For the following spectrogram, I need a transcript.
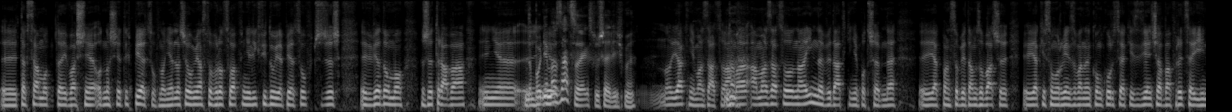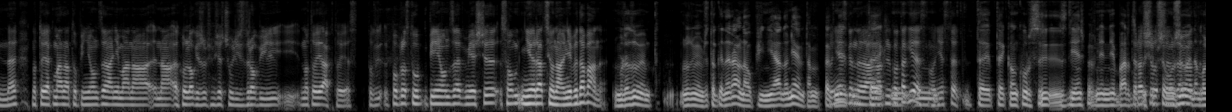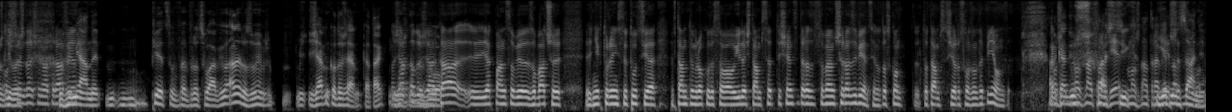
Y, tak samo tutaj właśnie odnośnie tych pieców. No nie, dlaczego miasto Wrocław nie likwiduje pieców? Przecież y, wiadomo, że trawa nie... No bo nie ma za co, jak słyszeliśmy. No jak nie ma za co? A, No. ma, a ma za co na inne wydatki niepotrzebne. Y, Jak pan sobie tam zobaczy, y, jakie są organizowane konkursy, jakie zdjęcia w Afryce i inne, no to jak ma na to pieniądze, a nie ma na, na ekologię, żebyśmy się czuli zdrowi, no to jak to jest? To po prostu pieniądze w mieście są nieracjonalnie wydawane. Rozumiem, rozumiem, że to generalna opinia. No nie wiem, tam To pewnie. nie jest generalna, te- tylko tak jest, no niestety. Te, te konkursy zdjęć pewnie nie bardzo Teraz by się przełożyły na, na, możliwość na wymiany pieców we Wrocławiu, ale rozumiem, że ziarnko do ziarnka, tak? No ziarnko do było- ziarnka, y, jak pan sobie zobaczy, niektóre instytucje w tamtym roku dostawały ileś tam set tysięcy, teraz dostawają trzy razy więcej. No to skąd to tam się rozchodzą te pieniądze? Arkadiusz można trawie, Chwaścik, można trawie jedno jeszcze słowo.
